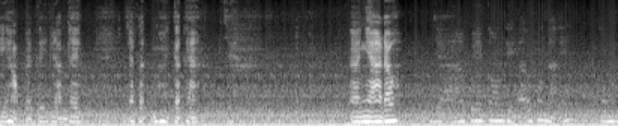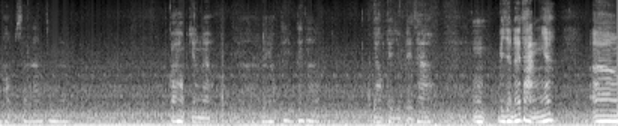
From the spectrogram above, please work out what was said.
Đi học rồi cứ làm thêm. Chắc là cũng hơi cực ha. Dạ. à, nhà ở đâu? Dạ quê con thì ở Quảng Ngãi con học xa trong đây. Có học trường nào? Dạ đại học thể dục thể thao. Đại học thể dục thể thao. Ừ. bây giờ nói thẳng nhé. À,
